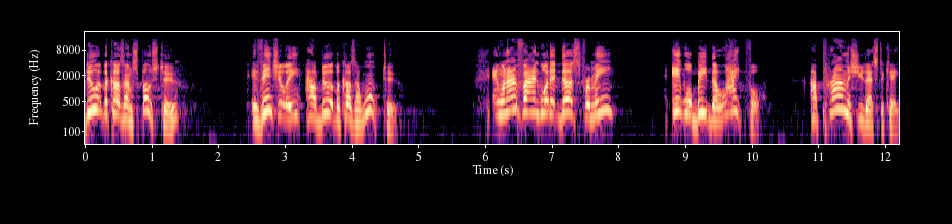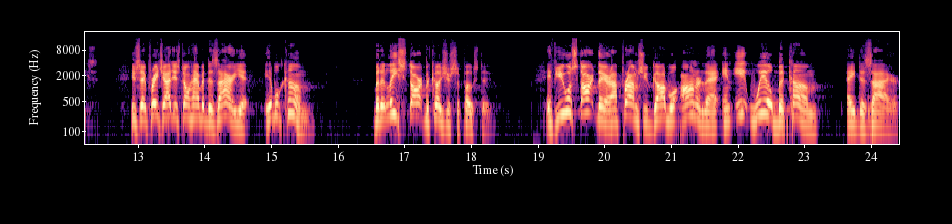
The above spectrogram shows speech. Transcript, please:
do it because I'm supposed to, eventually I'll do it because I want to. And when I find what it does for me, it will be delightful. I promise you that's the case. You say, Preacher, I just don't have a desire yet. It will come. But at least start because you're supposed to. If you will start there, I promise you, God will honor that and it will become a desire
